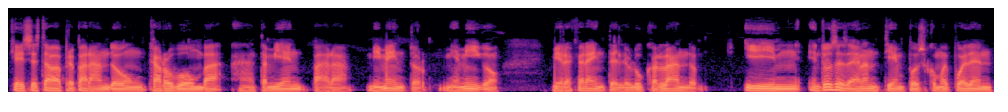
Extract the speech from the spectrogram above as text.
que se estaba preparando un carro bomba ah, también para mi mentor, mi amigo, mi referente, Luca Orlando, y mm, entonces eran tiempos, como pueden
